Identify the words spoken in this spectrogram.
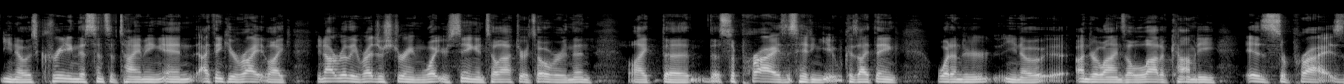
you know, is creating this sense of timing. And I think you're right. Like you're not really registering what you're seeing until after it's over. And then like the, the surprise is hitting you. Cause I think what under, you know, underlines a lot of comedy is surprise,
